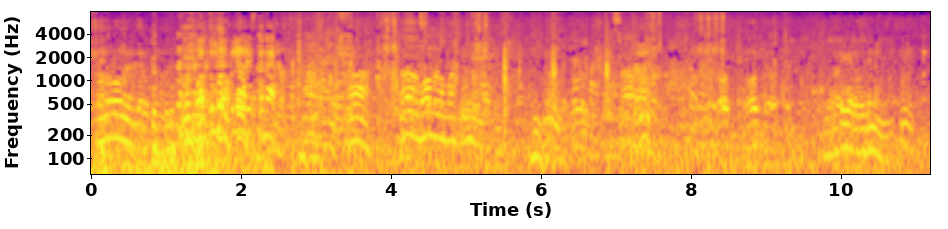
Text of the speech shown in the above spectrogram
చంద్రబాబు నాయుడు గారు ఎవరు ఇస్తున్నారు ఆ, ఆ, బాగున్నానమ్మా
